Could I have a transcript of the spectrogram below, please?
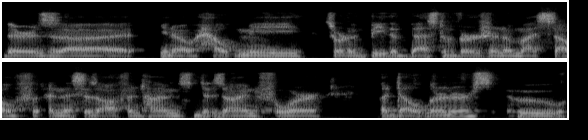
There's uh, you know help me sort of be the best version of myself. And this is oftentimes designed for adult learners who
